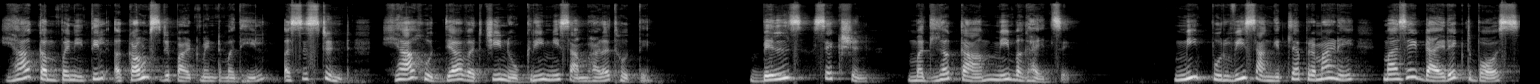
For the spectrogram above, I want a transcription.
ह्या कंपनीतील अकाउंट्स डिपार्टमेंटमधील असिस्टंट ह्या हुद्द्यावरची नोकरी मी सांभाळत होते. बिल्स सेक्शन मधलं काम मी बघायचे. मी पूर्वी सांगितल्याप्रमाणे माझे direct boss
